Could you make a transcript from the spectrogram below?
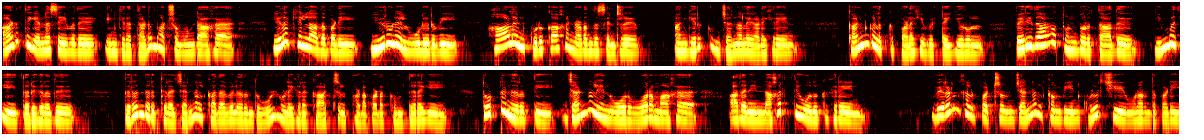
அடுத்து என்ன செய்வது என்கிற தடுமாற்றம் உண்டாக இலக்கில்லாதபடி இருளில் ஊடுருவி ஹாலின் குறுக்காக நடந்து சென்று அங்கிருக்கும் ஜன்னலை அடைகிறேன். கண்களுக்கு பழகிவிட்ட இருள் பெரிதாக துன்புறுத்தாது நிம்மதியை தருகிறது. திறந்திருக்கிற ஜன்னல் கதவிலிருந்து உள் நுழைகிற காற்றில் படபடக்கும் திரையை தொட்டு நிறுத்தி ஜன்னலின் ஓர் ஓரமாக அதனை நகர்த்தி ஒதுக்குகிறேன். விரல்கள் பற்றும் ஜன்னல் கம்பியின் குளிர்ச்சியை உணர்ந்தபடி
